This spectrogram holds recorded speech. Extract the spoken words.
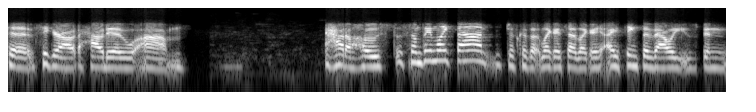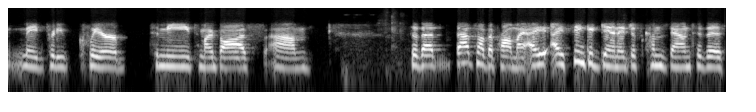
to figure out how to um, how to host something like that. Just because, like I said, like I, I think the value's been made pretty clear to me, to my boss. Um, so that that's not the problem. I, I think again, it just comes down to this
